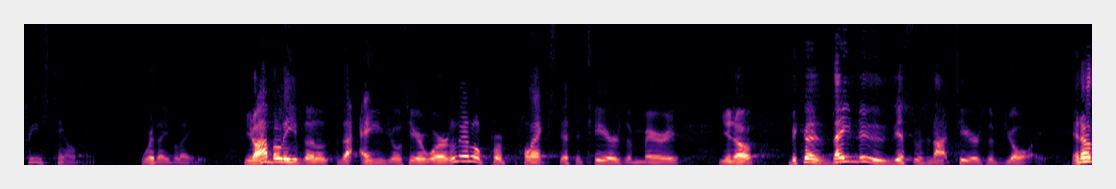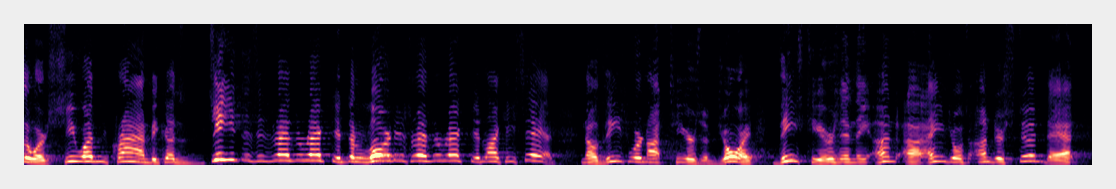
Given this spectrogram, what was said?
Please tell me where they've laid him. You know, I believe the, the angels here were a little perplexed at the tears of Mary, you know, because they knew this was not tears of joy. In other words, she wasn't crying because Jesus is resurrected, the Lord is resurrected, like he said. No, these were not tears of joy. These tears, and the un, uh, angels understood that,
